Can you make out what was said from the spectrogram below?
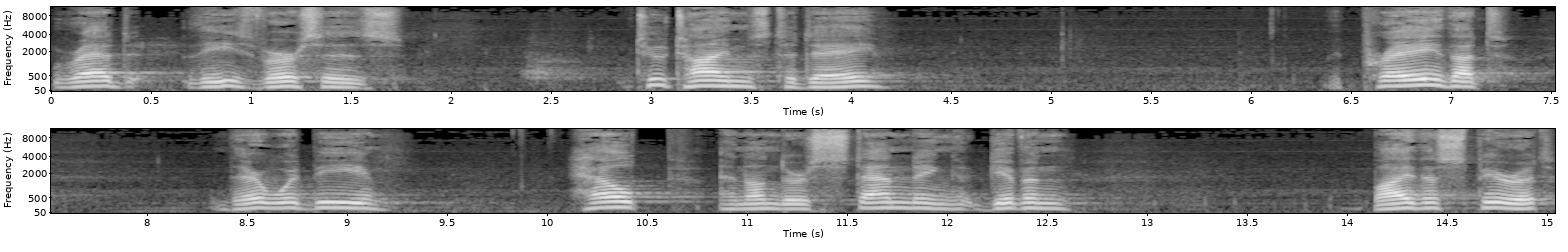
read these verses two times today, we pray that there would be help and understanding given by the Spirit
